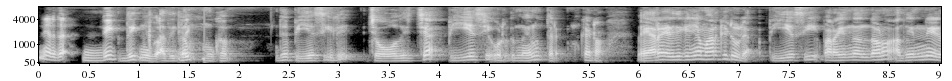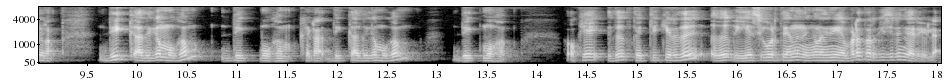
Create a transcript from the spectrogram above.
ഇനി അടുത്ത ദിക് ദിക് മുഖം. അധികം മുഖം. ഇത് പി എസ് സിയിൽ ചോദിച്ച പി എസ് സി കൊടുക്കുന്നതിന് ഉത്തരം. കേട്ടോ? വേറെ എഴുതി കഴിഞ്ഞാൽ മാർക്ക് കിട്ടൂല. പി എസ് സി പറയുന്നത് എന്താണോ അത് തന്നെ എഴുതണം. ദിക് അധികം മുഖം ദിക് മുഖം. കേട്ടോ? ദിക് അധികം മുഖം ദിക് മുഖം. ഓക്കെ ഇത് തെറ്റിക്കരുത്. ഇത് പി എസ് സി കൊടുത്തതിന് നിങ്ങൾ ഇനി എവിടെ തർക്കിച്ചിട്ടും കാര്യമില്ല.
